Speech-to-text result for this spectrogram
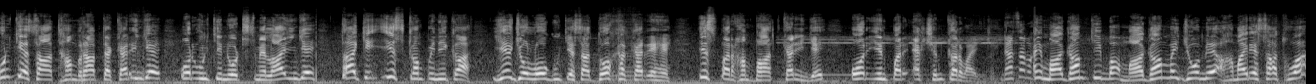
उनके साथ हम रबता करेंगे और उनकी नोटिस में लाएँगे ताकि इस कंपनी का ये जो लोगों के साथ धोखा कर रहे हैं इस पर हम बात करेंगे और इन पर एक्शन करवाएँगे। मागाम की मागाम में जो मैं हमारे साथ हुआ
